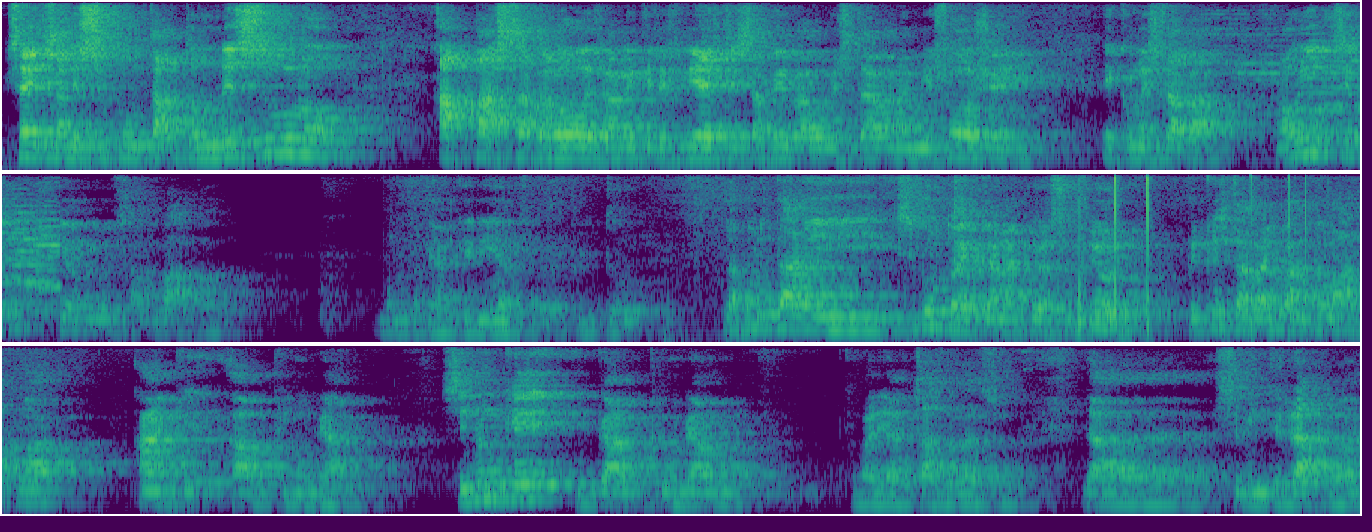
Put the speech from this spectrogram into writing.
senza nessun contatto con nessuno, a passaparole tramite le finestre sapeva come stavano i miei suoceri e come stava Maurizio. Io avevo salvato, molta biancheria soprattutto, la portai, si portò in piano a quella superiore perché stava arrivando l'acqua anche al primo piano. Se non che il, piano, il primo piano che mi ha rialzato da, da seminterrato, eh.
